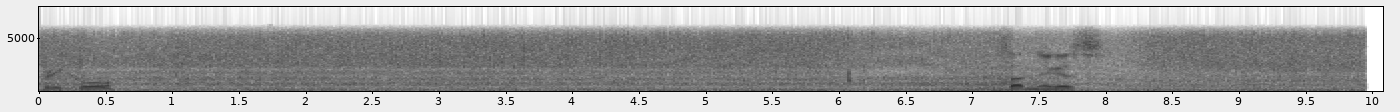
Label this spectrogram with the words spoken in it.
pretty cool. What's up, niggas?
